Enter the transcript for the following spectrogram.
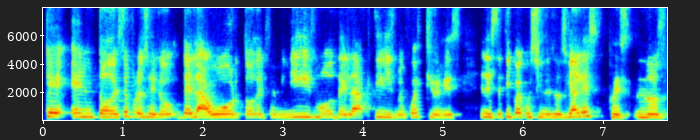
que en todo este proceso del aborto, del feminismo, del activismo en cuestiones en este tipo de cuestiones sociales, pues nos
